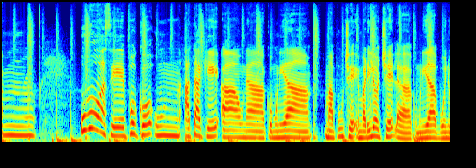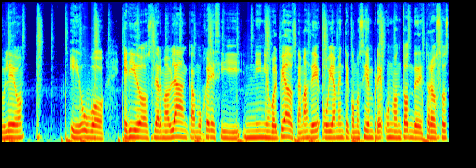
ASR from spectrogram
Em, hubo hace poco un ataque a una comunidad mapuche en Bariloche, la comunidad Buenuleo, y hubo heridos de arma blanca, mujeres y niños golpeados, además de, obviamente, como siempre, un montón de destrozos.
